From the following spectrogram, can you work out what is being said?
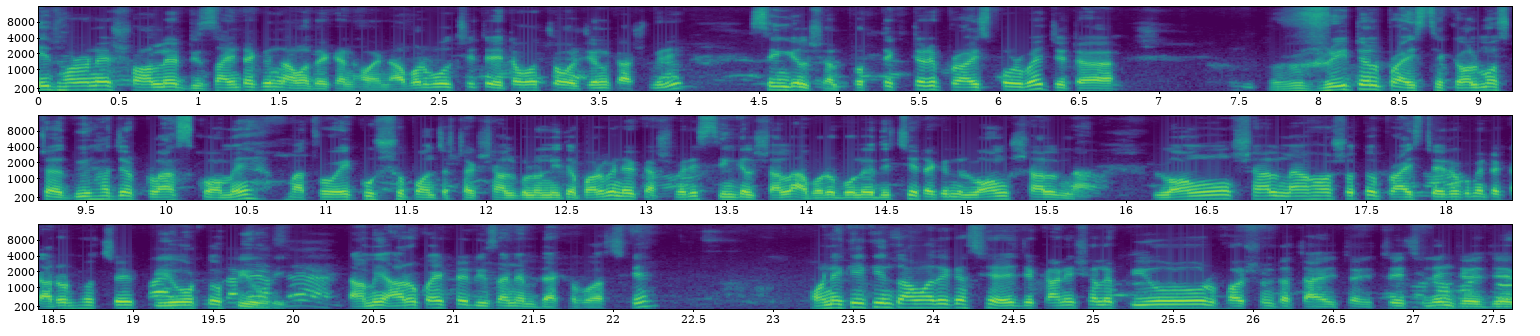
এই ধরনের শলের ডিজাইনটা কিন্তু আমাদের এখানে হয় না। আবার বলছি যে এটা হচ্ছে অরিজিনাল কাশ্মীরি সিঙ্গেল শাল। প্রত্যেকটারই প্রাইস পড়বে, যেটা রিটেল প্রাইস থেকে অলমোস্ট দুই হাজার প্লাস কমে, মাত্র একুশশো পঞ্চাশ টাকা শালগুলো নিতে পারবেন। এর কাশ্মীরি সিঙ্গেল শাল আবারও বলে দিচ্ছি, এটা কিন্তু লং শাল না। লং শাল না হওয়া সত্ত্বেও প্রাইসটা এরকম একটা কারণ হচ্ছে পিওর তো পিওরই আমি আরও কয়েকটা ডিজাইন আমি দেখাবো আজকে। অনেকেই কিন্তু আমাদের কাছে যে কানি শালে পিওর ভার্সনটা চাই চাই- চেয়েছিলেন, যে যে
